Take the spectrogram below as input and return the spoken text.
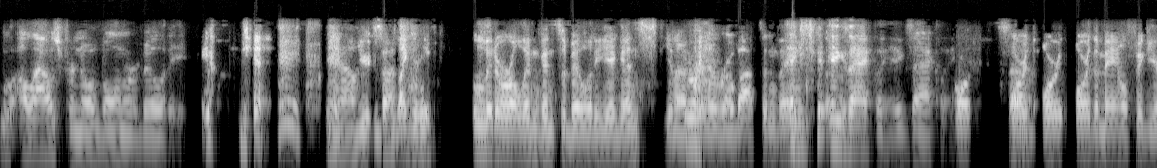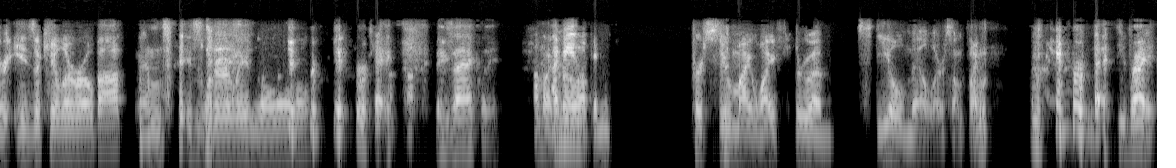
allows for no vulnerability. yeah, You know, You're- so like li- literal invincibility against you know killer robots and things. Ex- exactly, exactly. Or- So- or or or the male figure is a killer robot and is literally invulnerable. right, exactly. I'm gonna I grow mean- up and pursue my wife through a steel mill or something. right, right.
